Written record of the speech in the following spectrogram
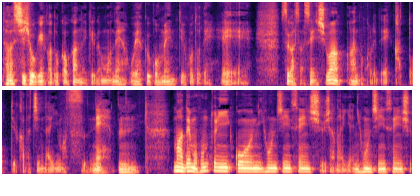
正しい表現かどうかわかんないけどもね、お役御免っていうことで、えー、菅佐選手は、あの、これでカットっていう形になりますね。うん。まあでも本当に、こう、日本人選手じゃないや、日本人選手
